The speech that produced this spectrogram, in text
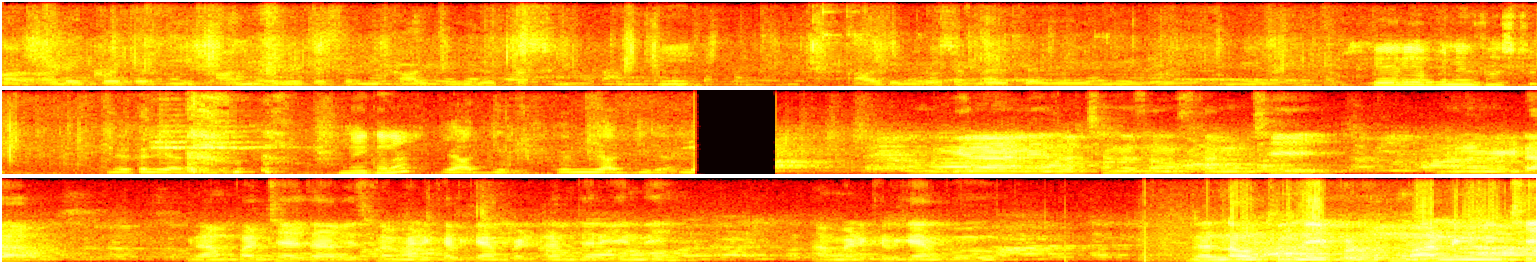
ఆడ ఎక్కువైపోయి కాలు మీద పెట్టేసరికి కాల్ తిమ్మిది వచ్చేస్తుంది మొత్తం. కాలు తిమ్మిది వస్తుంది ఇట్లా అన్ని అన్ని పేరు చెప్పిన ఫస్ట్. మేకల యాదగిరి. మేకల? యాదగిరి ఎం యాదగిరి ముగిరా అనే స్వచ్ఛంద సంస్థ నుంచి మనం ఇక్కడ గ్రామ పంచాయతీ ఆఫీస్లో మెడికల్ క్యాంప్ పెట్టడం జరిగింది. ఆ మెడికల్ క్యాంపు రన్ అవుతుంది ఇప్పుడు మార్నింగ్ నుంచి.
